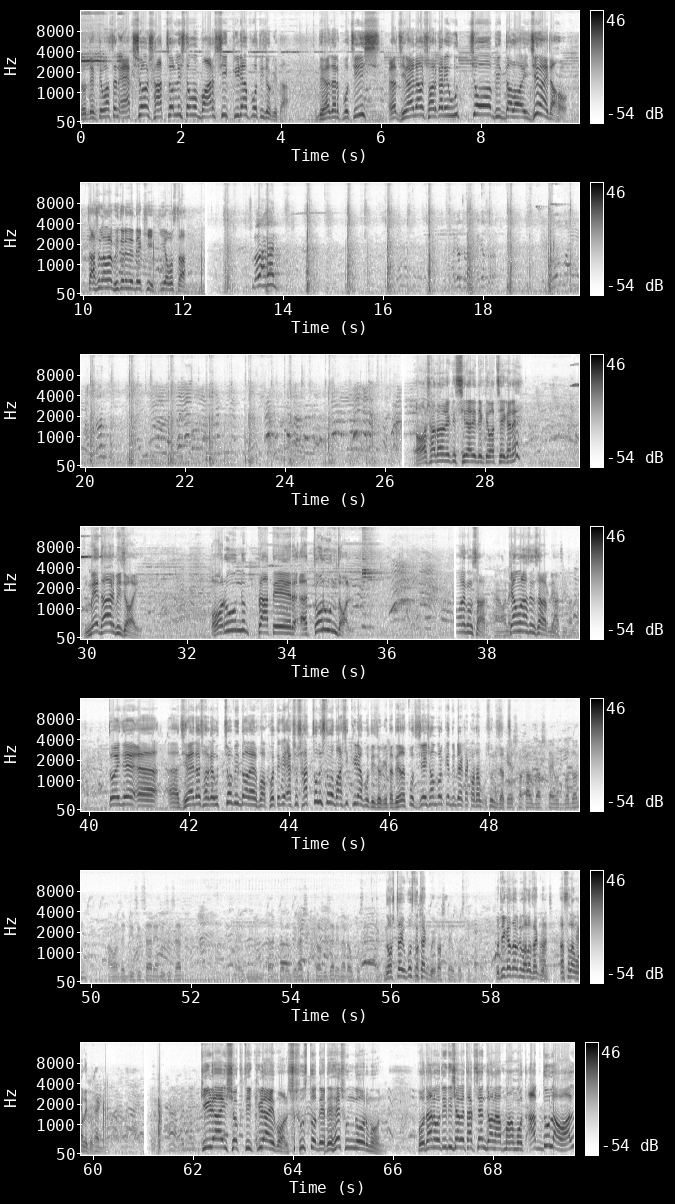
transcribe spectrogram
তো দেখতে পাচ্ছেন একশো সাতচল্লিশতম বার্ষিক ক্রীড়া প্রতিযোগিতা। দুই হাজার পঁচিশ ঝিনাইদহ সরকারি উচ্চ বিদ্যালয় ঝিনাইদহ। তো আসলে আমরা ভিতরে যে দেখি কি অবস্থা? আগান। অসাধারণ একটি সিনারি দেখতে পাচ্ছে এখানে। মেধার বিজয়। অরুণ প্রাতের তরুণ দল। আসসালামাইকুম স্যার। কেমন আছেন স্যার আপনি? তো এই যে ঝিনাইদহ সরকার উচ্চ বিদ্যালয়ের পক্ষ থেকে একশো সাতচল্লিশতম বার্ষিক ক্রীড়া প্রতিযোগিতা দুই হাজার পঁচিশ এই সম্পর্কে দুটো একটা কথা শুনতে চাচ্ছি। সকাল দশটায় উদ্বোধন আমাদের ডিসি স্যার এডিসি স্যার। তারপরে জেলা শিক্ষা অফিসার এনারা উপস্থিত থাকবে দশটায় উপস্থিত থাকবে? দশটায় উপস্থিত হবে। তো ঠিক আছে আপনি ভালো থাকবেন। আচ্ছা। আসসালামু আলাইকুম। ক্রীড়ায় শক্তি ক্রীড়ায় বল সুস্থ দেহে সুন্দর মন। প্রধান অতিথি হিসাবে থাকছেন জনাব মোহাম্মদ আব্দুল আওয়াল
